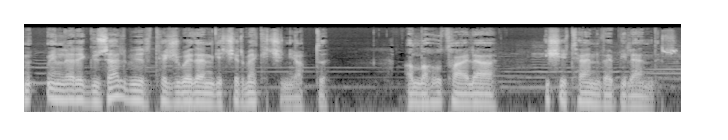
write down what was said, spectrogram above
müminlere güzel bir tecrübeden geçirmek için yaptı. Allahu Teala işiten ve bilendir.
